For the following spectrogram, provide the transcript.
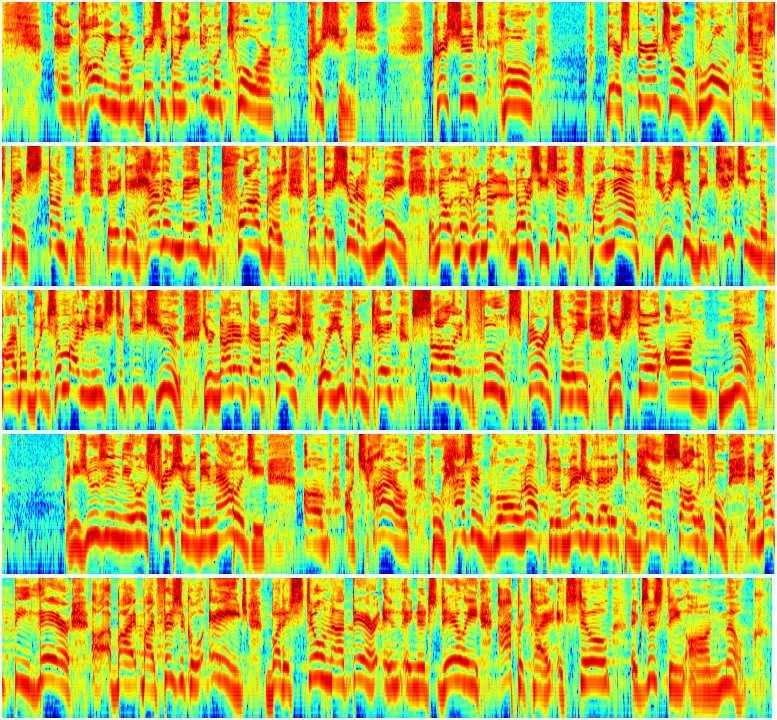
and calling them basically immature Christians. Christians who their spiritual growth has been stunted. They, they haven't made the progress that they should have made. And no, no, remember, notice he said, by now you should be teaching the Bible, but somebody needs to teach you. You're not at that place where you can take solid food spiritually, you're still on milk. And he's using the illustration or the analogy of a child who hasn't grown up to the measure that it can have solid food. It might be there uh, by, by physical age, but it's still not there in, in its daily appetite. It's still existing on milk.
